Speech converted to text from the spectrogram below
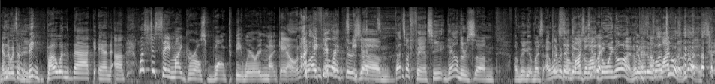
And there was a big bow in the back. And um, let's just say my girls won't be wearing my gown. Well, I can feel like there's um, that's a fancy gown. There's um, I'm gonna get my. I want to say there was a lot going on. Okay, There was a lot, to to it. Yes.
